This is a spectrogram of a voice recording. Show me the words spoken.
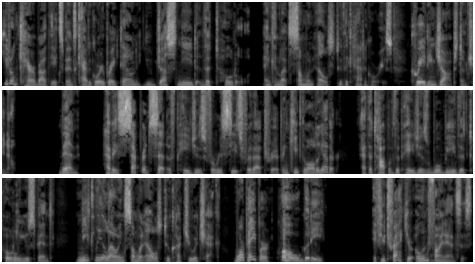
You don't care about the expense category breakdown, you just need the total and can let someone else do the categories, creating jobs, don't you know? Then, have a separate set of pages for receipts for that trip and keep them all together. At the top of the pages will be the total you spent, neatly allowing someone else to cut you a check. More paper! Oh, goody! If you track your own finances,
